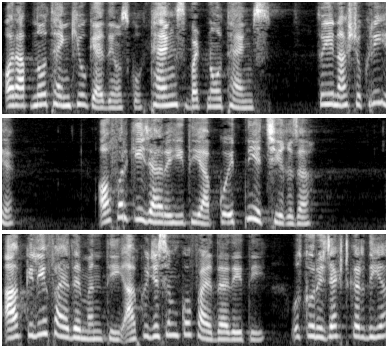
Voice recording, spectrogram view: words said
اور آپ نو تھینک یو کہہ دیں اس کو۔ تھینکس بٹ نو تھینکس تو یہ ناشکری ہے۔ آفر کی جا رہی تھی آپ کو اتنی اچھی غذا۔ آپ کے لیے فائدہ مند تھی، آپ کے جسم کو فائدہ دیتی، اس کو ریجیکٹ کر دیا۔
